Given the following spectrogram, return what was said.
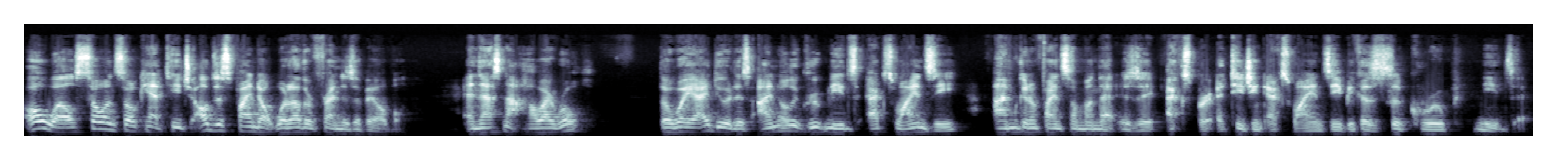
Oh, well, so and so can't teach. I'll just find out what other friend is available. And that's not how I roll. The way I do it is I know the group needs X, Y, and Z. I'm going to find someone that is an expert at teaching X, Y, and Z because the group needs it.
